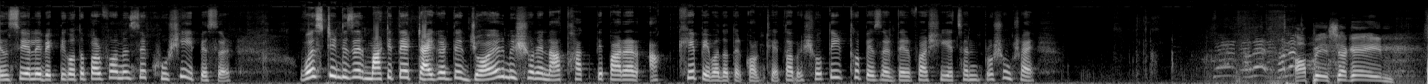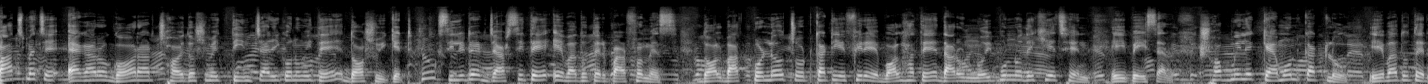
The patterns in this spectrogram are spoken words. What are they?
এনসিএল এ ব্যক্তিগত পারফরমেন্সে খুশি পেসার। ওয়েস্ট ইন্ডিজের মাটিতে টাইগারদের জয়ের মিশনে না থাকতে পারার আক্ষেপ এবাদতের কণ্ঠে, তবে সতীর্থ পেসারদের ফাঁসিয়েছেন প্রশংসায়. পাঁচ ম্যাচে এগারো গড় আর ছয় দশমিক তিন চার ইকোনমিতে দশ উইকেট। সিলেটের জার্সিতে এবাদতের পারফরমেন্স দল বাদ পড়লেও চোট কাটিয়ে ফিরে বল হাতে দারুণ নৈপুণ্য দেখিয়েছেন এই পেসার। সব মিলে কেমন কাটলো এবাদতের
